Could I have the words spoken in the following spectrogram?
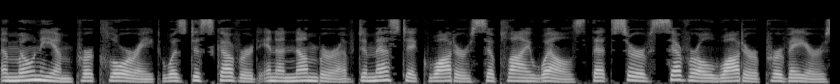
ammonium perchlorate was discovered in a number of domestic water supply wells that serve several water purveyors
